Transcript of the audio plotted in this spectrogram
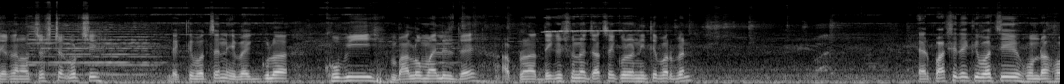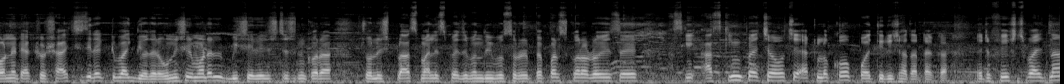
দেখানোর চেষ্টা করছি। দেখতে পাচ্ছেন, এই বাইকগুলো খুবই ভালো মাইলেজ দেয়। আপনারা দেখে শুনে যাচাই করে নিতে পারবেন। এর পাশে দেখতে পাচ্ছি হোন্ডা হর্নেট একশো ষাট সিসির একটি বাইক দু হাজার উনিশের মডেল বিশে রেজিস্ট্রেশন করা, চল্লিশ প্লাস মাইলেজ পেয়ে যাবেন। দুই বছরের পেপার্স করা রয়েছে। আস্কিং প্রাইস হচ্ছে এক লক্ষ পঁয়ত্রিশ হাজার টাকা। এটা ফিক্সড প্রাইস না,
